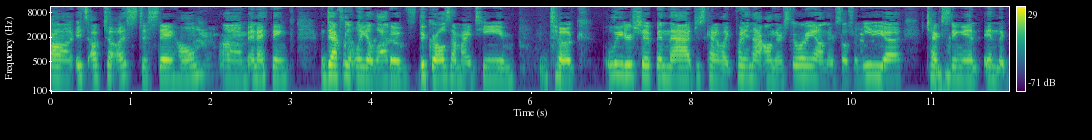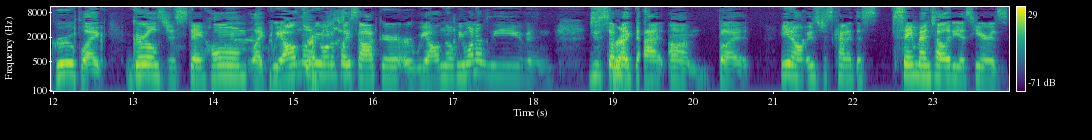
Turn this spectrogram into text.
uh, it's up to us to stay home um, and i think definitely a lot of the girls on my team took leadership in that just kind of like putting that on their story on their social media texting in in the group like girls just stay home like we all know right. we want to play soccer or we all know we want to leave and do stuff right. like that. Um, but you know, it's just kind of this same mentality as here is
